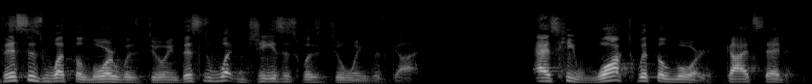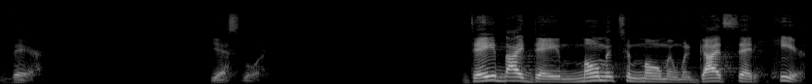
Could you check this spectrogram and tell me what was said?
This is what the Lord was doing. This is what Jesus was doing with God as he walked with the Lord, God said, There. Yes, Lord. Day by day, moment to moment, when God said, Here,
